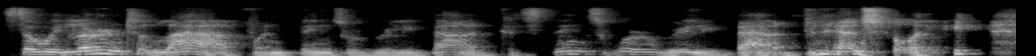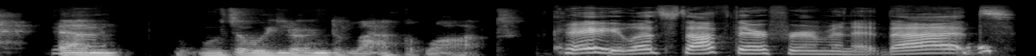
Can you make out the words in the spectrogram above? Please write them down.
So we learned to laugh when things were really bad because things were really bad financially. Yeah. And so we learned to laugh a lot. Okay, let's stop there for a minute. That's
